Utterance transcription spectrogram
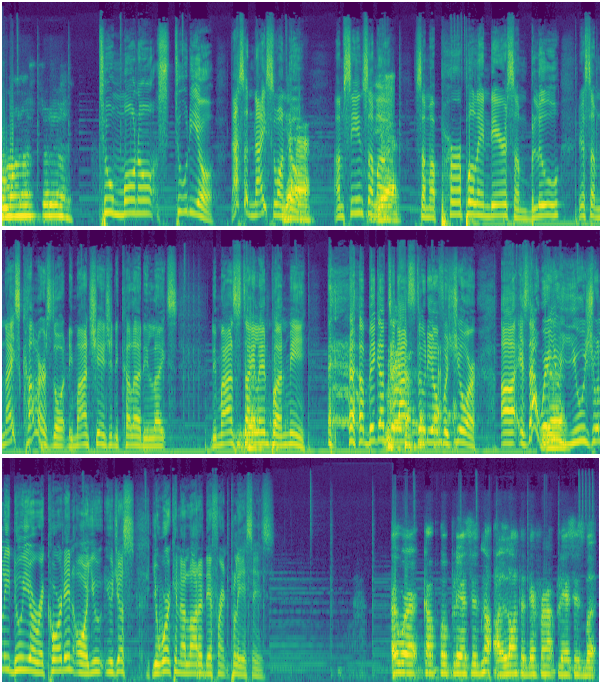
On, studio. Tomorrow Studio. That's a nice one Yeah. though. I'm seeing some uh, Yeah. Some uh, purple in there, some blue. There's some nice colors though. The man changing the color of the lights. The man styling pun me. Big up to that studio for sure. Uh, is that where Yeah. you usually do your recording, or you you just you work in a lot of different places? I work a couple places, not a lot of different places, but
